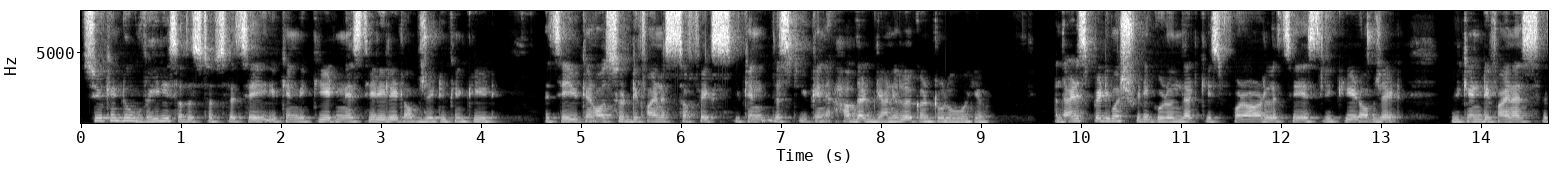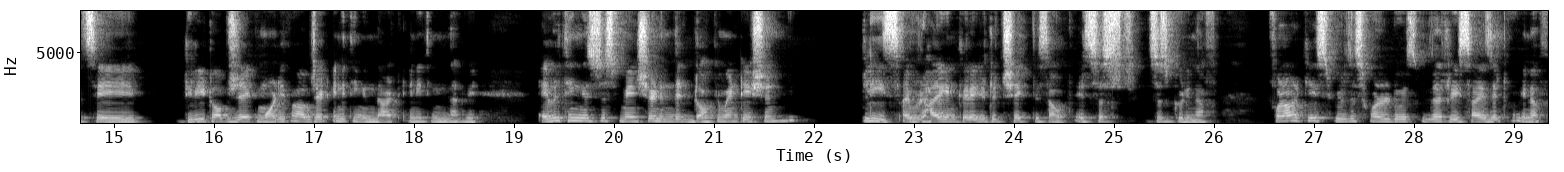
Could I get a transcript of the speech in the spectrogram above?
So you can do various other steps. Let's say you can create an s3 delete object you can create let's say you can also define a suffix. You can just you can have that granular control over here. And that is pretty much really good in that case. For our let's say s3 create object we can define as let's say delete object modify object anything in that anything in that way. Everything is just mentioned in the documentation. Please i would highly encourage you to check this out. It's just it's just good enough. For our case we'll just what i'll do is we'll just resize it enough.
